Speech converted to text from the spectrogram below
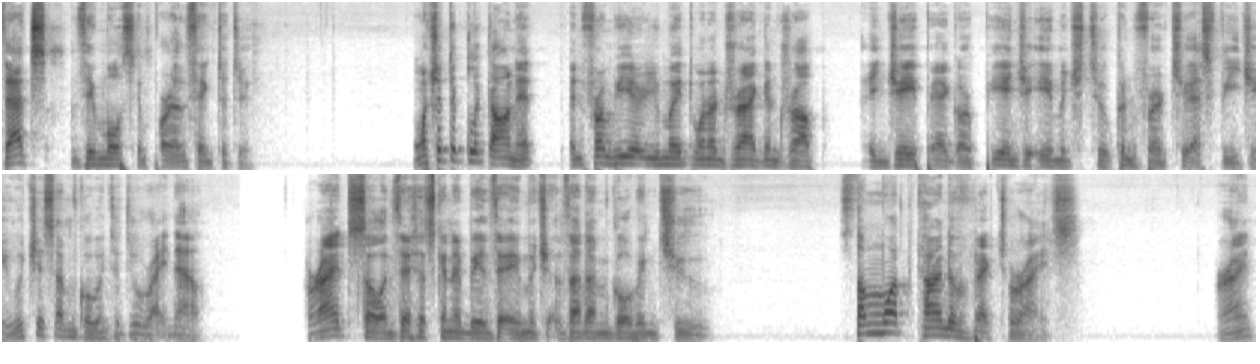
That's the most important thing to do. I want you to click on it. And from here, you might want to drag and drop a JPEG or PNG image to convert to SVG, which is I'm going to do right now. Alright, so this is going to be the image that I'm going to somewhat kind of vectorize. Alright?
